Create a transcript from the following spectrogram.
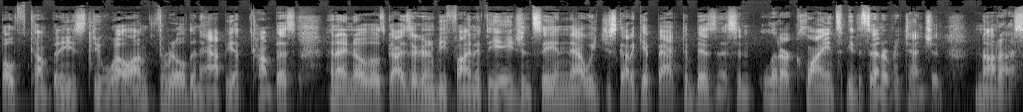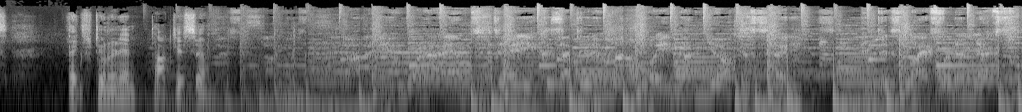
both companies do well. I'm thrilled and happy at Compass, and I know those guys are going to be fine at the agency. And now we just got to get back to business and let our clients be the center of attention, not us. Thanks for tuning in. Talk to you soon. Cause I did it my way. Y'all can say. This life the next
